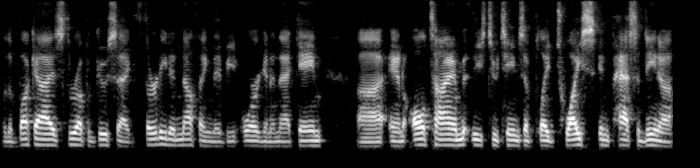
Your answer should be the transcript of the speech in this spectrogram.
where the Buckeyes threw up a goose egg, 30 to nothing. They beat Oregon in that game. Uh, and all time, these two teams have played twice in Pasadena.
